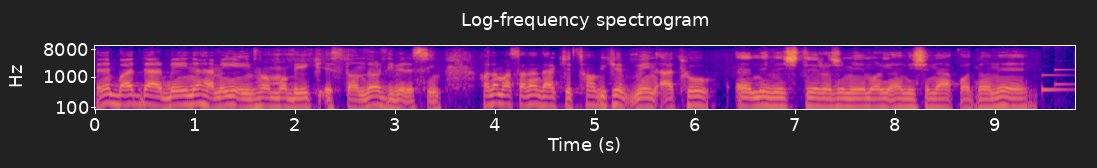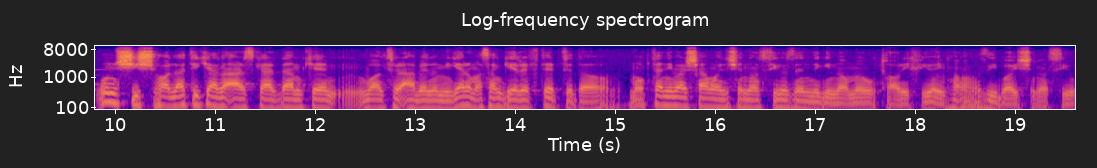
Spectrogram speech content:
بنابراین باید در بین همه اینها ما به یک استانداردی برسیم. حالا مثلا در کتابی که بین اتو نوشته راجع معماری اندیشه نقادانه اون شیش حالتی که الان عرض کردم که والتر ابلو میگه رو مثلا گرفته ابتدا. مبتنی بر شمایل شناسی و زندگی نامه و تاریخی و اینها زیبایی شناسی و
